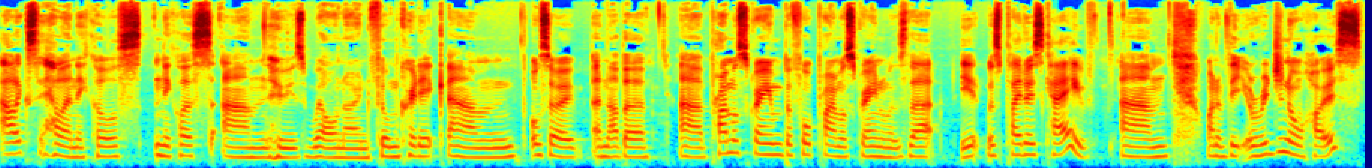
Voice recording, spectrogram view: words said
Alex Heller-Nicholas, Nicholas um, who's well known film critic, um, also another uh, Primal Screen. Before Primal Screen was that it was Plato's Cave. Um, one of the original hosts,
